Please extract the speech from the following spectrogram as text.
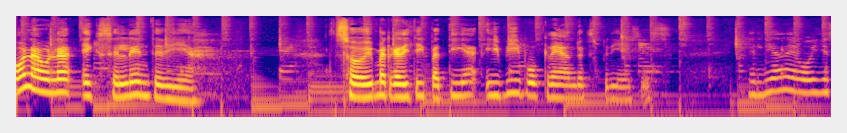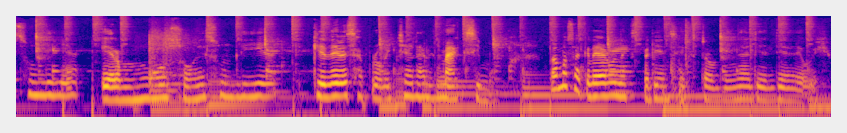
Hola, hola, excelente día. Soy Margarita Hipatía y vivo creando experiencias. El día de hoy es un día hermoso, es un día que debes aprovechar al máximo. Vamos a crear una experiencia extraordinaria el día de hoy.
